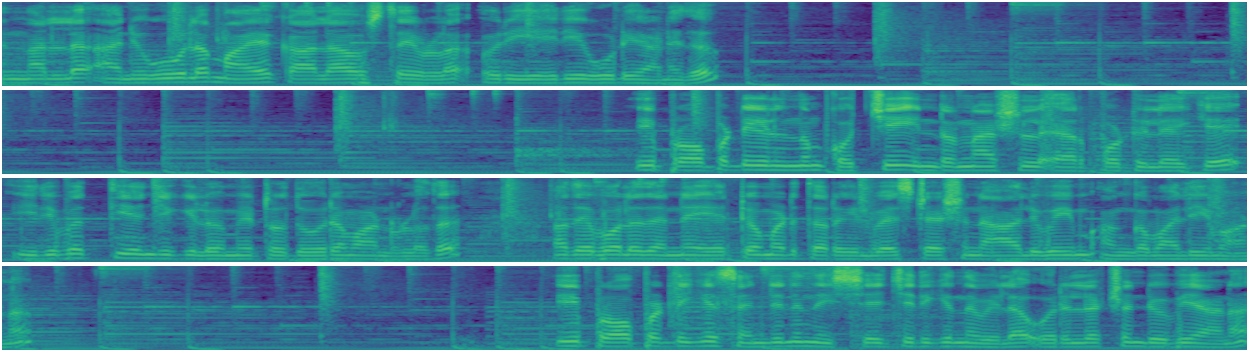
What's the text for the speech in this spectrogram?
നല്ല അനുകൂലമായ കാലാവസ്ഥയുള്ള ഒരു ഏരിയ കൂടിയാണിത്. ഈ പ്രോപ്പർട്ടിയിൽ നിന്നും കൊച്ചി ഇന്റർനാഷണൽ എയർപോർട്ടിലേക്ക് ഇരുപത്തിയഞ്ച് കിലോമീറ്റർ ദൂരമാണുള്ളത്. അതേപോലെ തന്നെ ഏറ്റവും അടുത്ത റെയിൽവേ സ്റ്റേഷൻ ആലുവയും അങ്കമാലിയുമാണ്. ഈ പ്രോപ്പർട്ടിക്ക് സെന്റിന് നിശ്ചയിച്ചിരിക്കുന്ന വില ഒരു ലക്ഷം രൂപയാണ്.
